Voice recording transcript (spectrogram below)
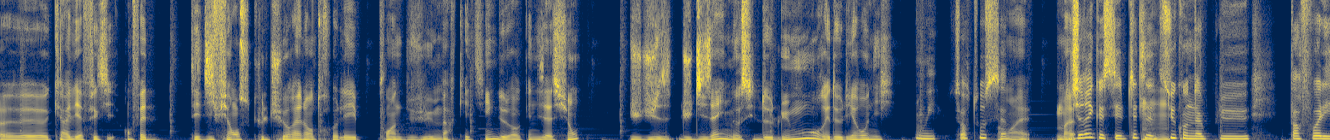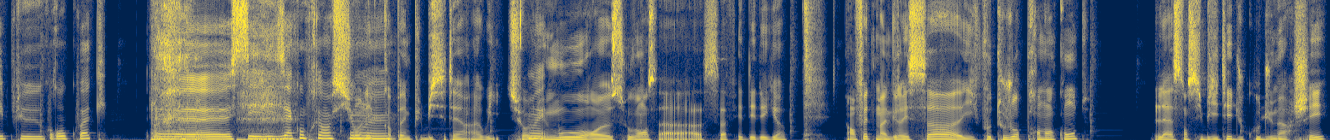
euh, car il y a en fait des différences culturelles entre les points de vue marketing de l'organisation, du, design, mais aussi de l'humour et de l'ironie. Oui, surtout ça. Ouais. Ma- Je dirais que c'est peut-être Mhm. là-dessus qu'on a le plus, parfois les plus gros couacs. Euh, c'est les Sur incompréhensions. les euh, campagnes publicitaires, ah oui. Sur Ouais. l'humour, souvent, ça, ça fait des dégâts. En fait, malgré ça, il faut toujours prendre en compte la sensibilité du coup du marché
